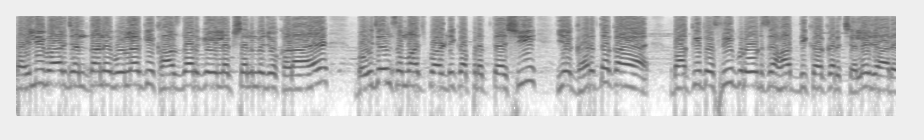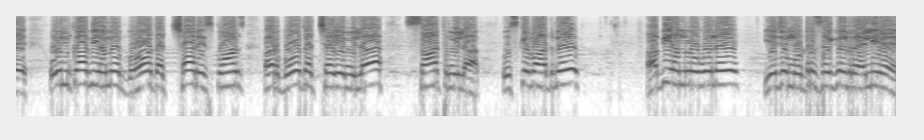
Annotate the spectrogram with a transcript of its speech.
पहली बार जनता ने बोला कि खासदार के इलेक्शन में जो खड़ा है, बहुजन समाज पार्टी का प्रत्याशी, ये घर तक आया है। बाकी तो सिर्फ़ रोड से हाथ दिखाकर चले जा रहे उनका भी हमें बहुत अच्छा रिस्पांस और बहुत अच्छा ये मिला, साथ मिला। उसके बाद में अभी हम लोगों ने ये जो मोटरसाइकिल रैली है,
